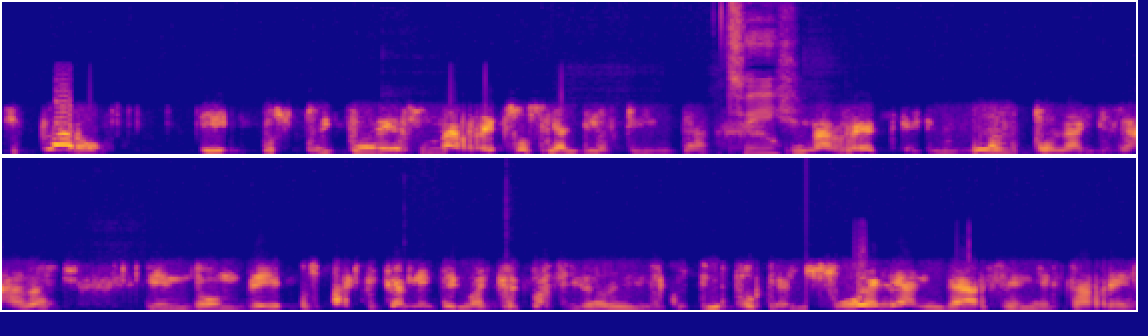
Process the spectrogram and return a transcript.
y claro, eh, pues Twitter es una red social distinta, una red muy polarizada, en donde pues prácticamente no hay capacidad de discutir porque suele anidarse en esta red.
